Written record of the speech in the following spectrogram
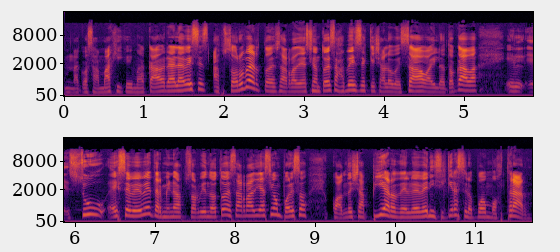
una cosa mágica y macabra a la vez, es absorber toda esa radiación, todas esas veces que ella lo besaba y lo tocaba. El, eh, su, ese bebé terminó absorbiendo toda esa radiación, por eso cuando ella pierde el bebé ni siquiera se lo puedo mostrar.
